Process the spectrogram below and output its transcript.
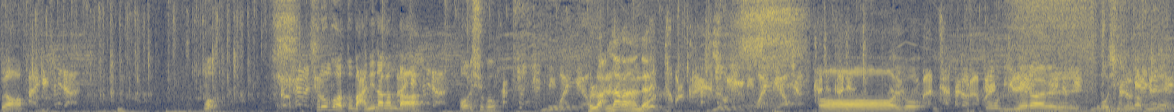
뭐야? 알겠습니다. 어? 프로브가 또 많이 나간다. 어, 쉬고? 별로 안 나가는데? 어, 이거 또 미네랄을 모시는가 본데.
